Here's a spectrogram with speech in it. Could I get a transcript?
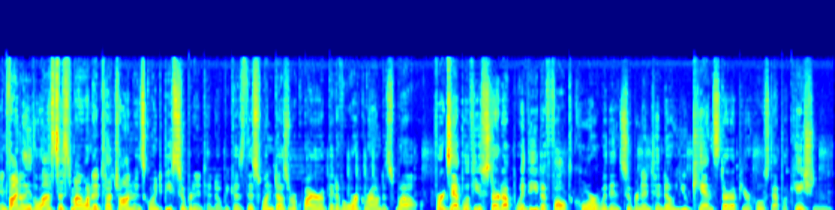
And finally, the last system I wanted to touch on is going to be Super Nintendo, because this one does require a bit of a workaround as well. For example, if you start up with the default core within Super Nintendo, you can start up your host application.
